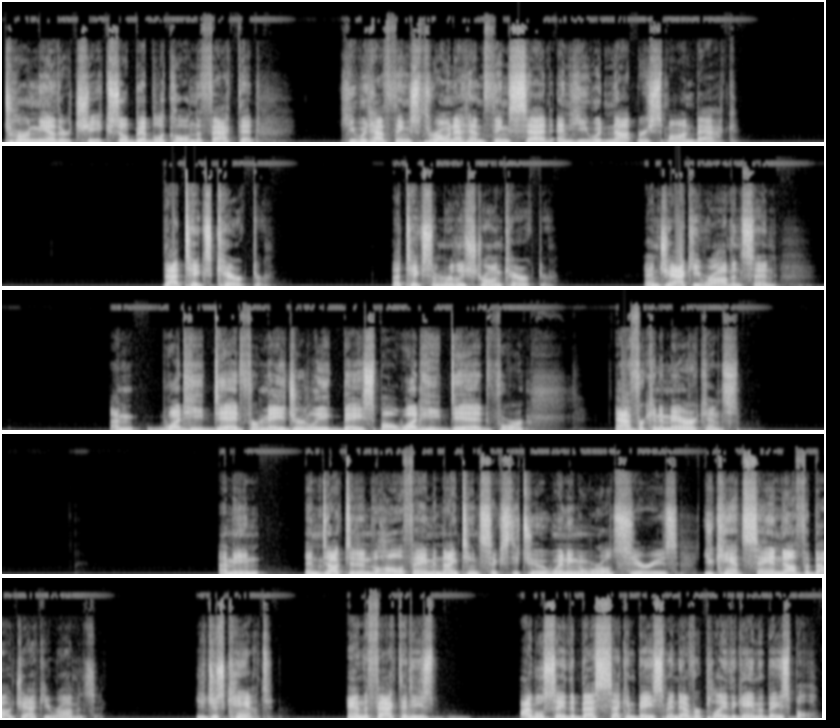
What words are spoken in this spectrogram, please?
turned the other cheek, so biblical in the fact that he would have things thrown at him, things said, and he would not respond back. That takes character. That takes some really strong character. And Jackie Robinson, I'm what he did for Major League Baseball, what he did for African Americans. I mean, inducted into the Hall of Fame in 1962, winning a World Series. You can't say enough about Jackie Robinson. You just can't. And the fact that he's, I will say, the best second baseman to ever play the game of baseball.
